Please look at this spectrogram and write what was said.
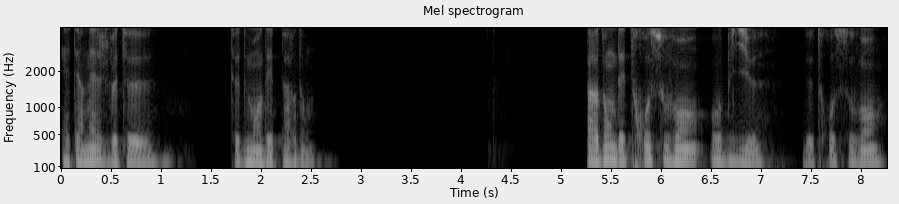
Éternel, je veux te, te demander pardon. Pardon d'être trop souvent oublieux, de trop souvent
